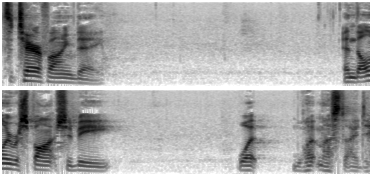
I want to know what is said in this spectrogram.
It's a terrifying day. And the only response should be, What, what must I do?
